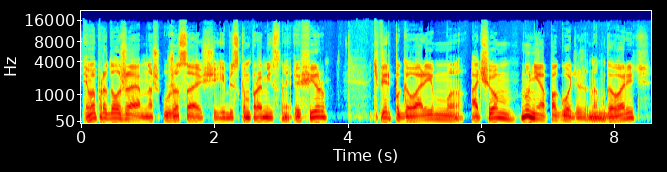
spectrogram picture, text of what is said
И мы продолжаем наш ужасающий и бескомпромиссный эфир. Теперь поговорим о чем, ну не о погоде же нам говорить.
